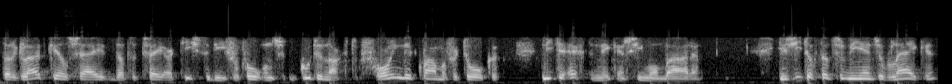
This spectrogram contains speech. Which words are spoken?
dat ik luidkeels zei... dat de twee artiesten die vervolgens Goedenacht Freunde kwamen vertolken... niet de echte Nick en Simon waren. Je ziet toch dat ze er niet eens op lijken?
